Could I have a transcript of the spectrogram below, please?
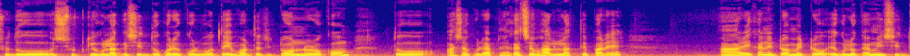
শুধু শুটকিগুলোকে সিদ্ধ করে করব, তো এই ভর্তাটা একটু অন্যরকম। তো আশা করি আপনার কাছে ভালো লাগতে পারে। আর এখানে টমেটো, এগুলোকে আমি সিদ্ধ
